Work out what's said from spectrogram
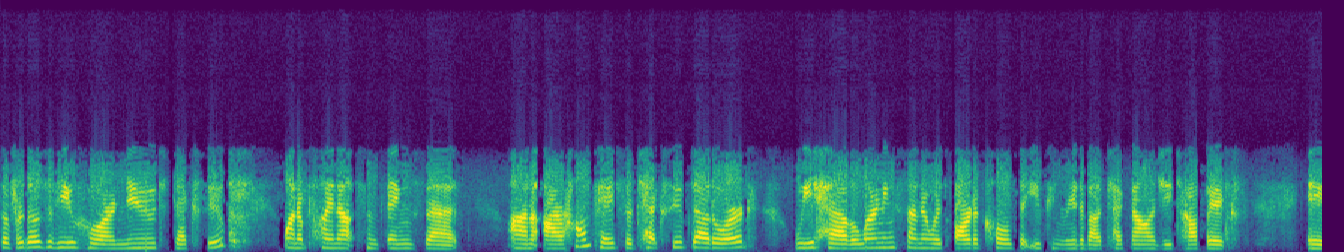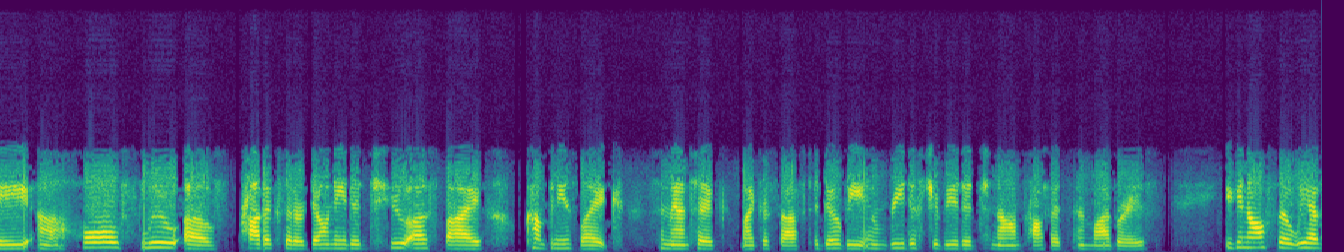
So for those of you who are new to TechSoup, I want to point out some things that on our homepage, so TechSoup.org, we have a learning center with articles that you can read about technology topics, a uh, whole slew of products that are donated to us by companies like Symantec, Microsoft, Adobe, and redistributed to nonprofits and libraries. You can also, we have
